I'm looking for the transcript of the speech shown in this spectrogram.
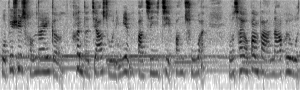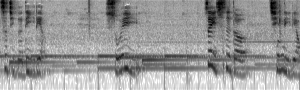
我必须从那一个恨的枷锁里面把自己解放出来。我才有办法拿回我自己的力量，所以这一次的清理疗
